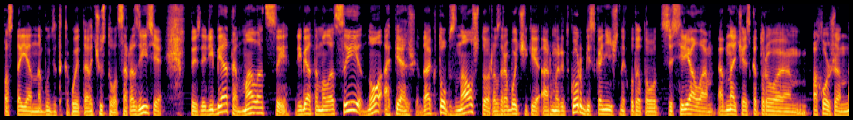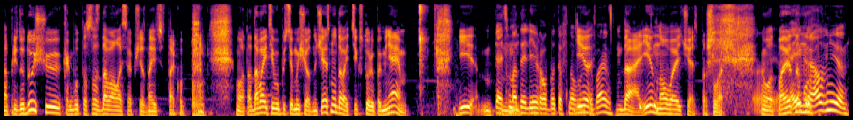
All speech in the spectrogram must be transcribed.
постоянно будет какое-то чувствоваться развитие. То есть ребята молодцы, ребята молодцы, но опять же, да, кто бы знал, что разработчики Armored Core бесконечных вот этого вот сериала, одна часть которого похожа на предыдущую, как будто создавалась вообще, знаете, так вот. Вот, а давайте выпустим еще одну часть, ну давайте текстуры поменяем. И, Пять моделей роботов новых и, добавим. Да, и новая часть пошла. Вот, поэтому... Я играл в нее.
